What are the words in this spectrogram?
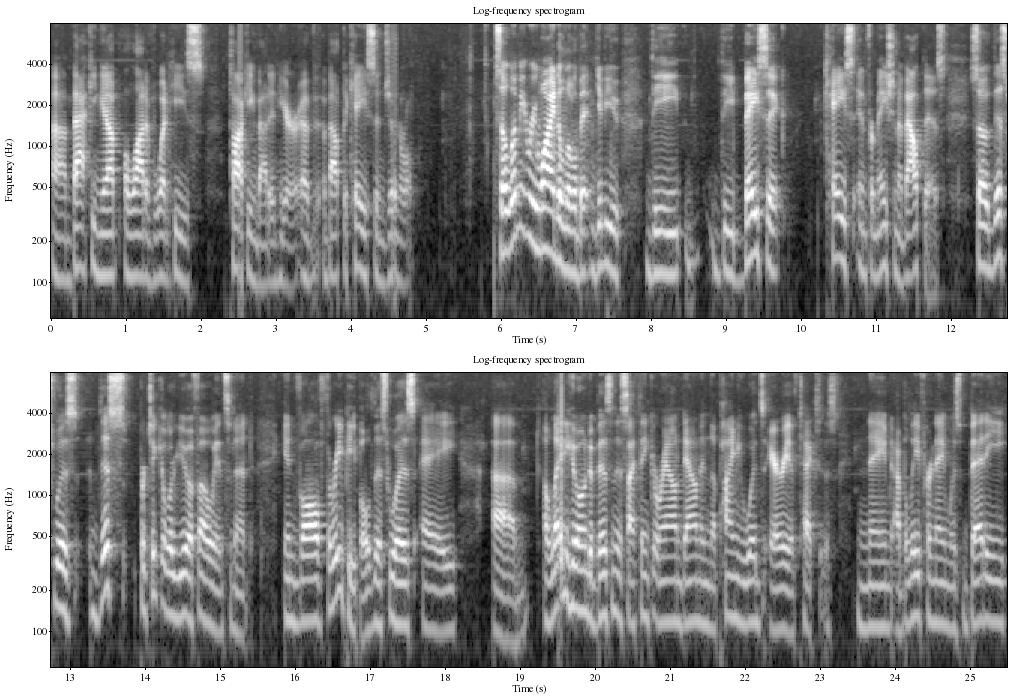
uh, backing up a lot of what he's talking about in here, of, about the case in general. So let me rewind a little bit and give you the, the basic case information about this. So this was this particular UFO incident involved three people. This was a um, a lady who owned a business, I think, around down in the Piney Woods area of Texas, named I believe her name was Betty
